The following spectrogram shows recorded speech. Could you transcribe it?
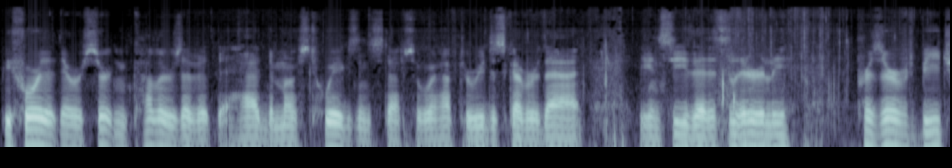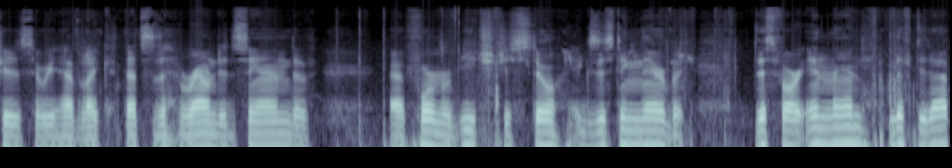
before that there were certain colors of it that had the most twigs and stuff, so we'll have to rediscover that. You can see that it's literally preserved beaches, so we have like, that's the rounded sand of a former beach just still existing there, but this far inland, lifted up,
